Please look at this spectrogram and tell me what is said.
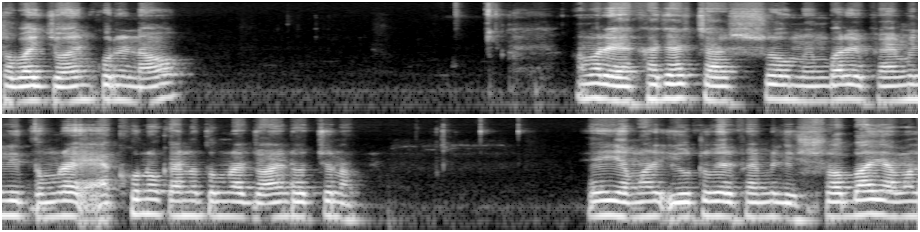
সবাই জয়েন করে নাও। আমার এক হাজার চারশো মেম্বারের ফ্যামিলি, তোমরা এখনও কেন তোমরা জয়েন্ট হচ্ছ না? এই আমার ইউটিউবের ফ্যামিলি, সবাই আমার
